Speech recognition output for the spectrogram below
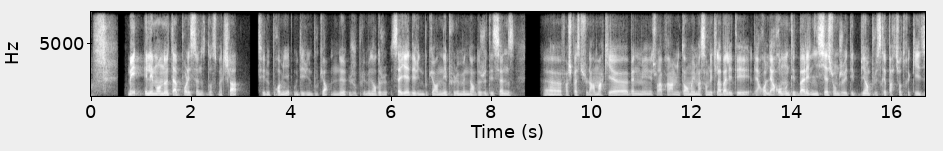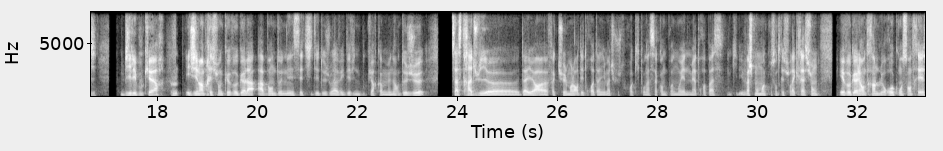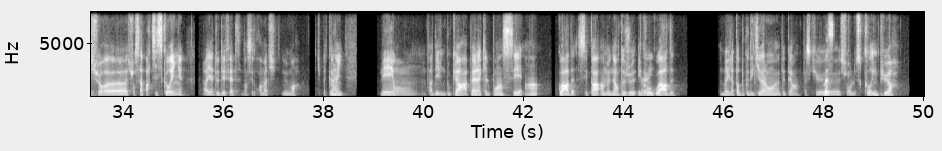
Mais élément notable pour les Suns dans ce match-là, c'est le premier où Devin Booker ne joue plus meneur de jeu. Ça y est, Devin Booker n'est plus le meneur de jeu des Suns. Euh, Enfin, je sais pas si tu l'as remarqué, euh, Ben, mais sur la première mi-temps, moi, il m'a semblé que la balle était, les, re- les remontées de balle et l'initiation de jeu étaient bien plus réparties entre KD, Bill et Booker. Mm. Et j'ai l'impression que Vogel a abandonné cette idée de jouer avec Devin Booker comme meneur de jeu. Ça se traduit euh, d'ailleurs euh, factuellement lors des trois derniers matchs, que je crois qu'il tourne à 50 points de moyenne, mais à 3 passes. Donc il est vachement moins concentré sur la création. Et Vogel est en train de le reconcentrer sur, euh, sur sa partie scoring. Alors il y a deux défaites dans ces trois matchs de mémoire, je dis pas de Ouais. conneries. Mais on... enfin, Devin Booker rappelle à quel point c'est un guard, c'est pas un meneur de jeu. Et Bah qu'en oui. guard, bah, il a pas beaucoup d'équivalent, euh, Pépère, hein, parce que Bah, sur le scoring pur,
